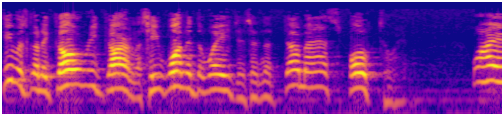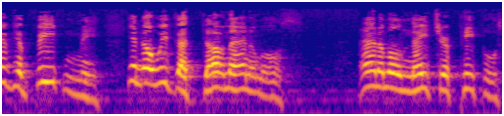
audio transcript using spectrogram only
He was going to go regardless. He wanted the wages, and the dumb ass spoke to him. Why have you beaten me? You know, we've got dumb animals, animal nature peoples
